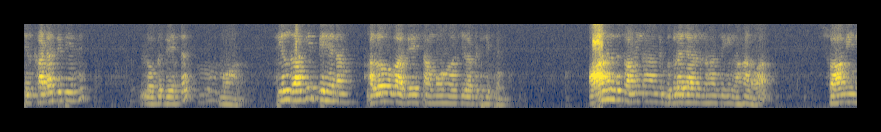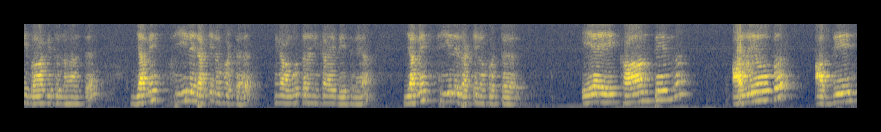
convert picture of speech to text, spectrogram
සිල් කඩද්දි තියෙන්නේ? ලෝභ ද්වේෂ මෝහ. සිල් රකිද්දි එහෙනම් අලෝභ ද්වේෂ මෝහ කියලා අපිට හිතෙනවා. ආනන්ද ස්වාමීන් වහන්සේ බුදුරජාණන් වහන්සේගෙන් අහනවා ස්වාමීනි භාග්‍යතුන් වහන්සේ යමෙක් සීලය රකින්නකොට මේක අංගුත්තර නිකායේ දේශනය යමෙක් සීල රකිනකොට එය ඒකාන්තයෙන්ම අලෝභ අධේශ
